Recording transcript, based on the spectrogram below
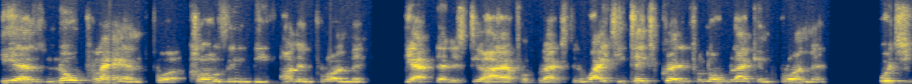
He has no plan for closing the unemployment gap that is still higher for blacks than whites. He takes credit for low black employment, which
